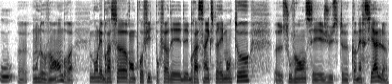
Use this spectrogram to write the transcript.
ou euh, en novembre. Bon, les brasseurs en profitent pour faire des, brassins expérimentaux. Euh, souvent, c'est juste commercial.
